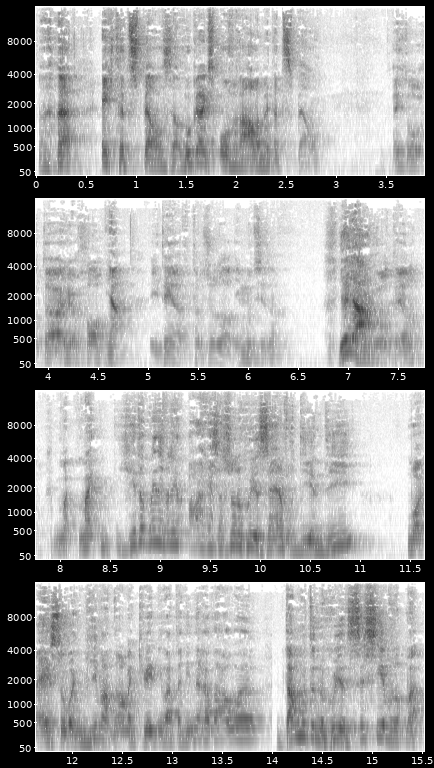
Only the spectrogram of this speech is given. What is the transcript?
Echt het spel zelf. Hoe kan ik ze overhalen met het spel? Echt overtuigen? Goh, Ja. ik denk dat het er zo wel in moet zitten. Ja, ja. groot. Maar, maar je hebt ook mensen van denken, ah, jij zou zo'n goede zijn voor D&D. Maar hij is zo in het begin van, nou, maar ik weet niet wat dat in gaat houden. Dan moet een goede sessie hebben, maar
